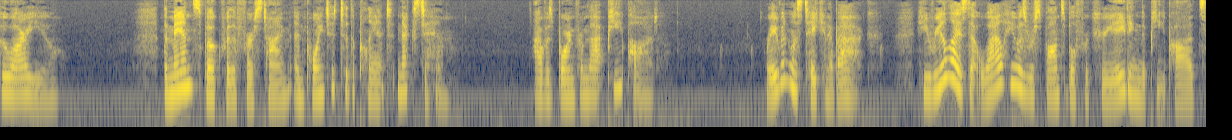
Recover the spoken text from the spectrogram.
Who are you? The man spoke for the first time and pointed to the plant next to him. I was born from that pea pod. Raven was taken aback. He realized that while he was responsible for creating the pea pods,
